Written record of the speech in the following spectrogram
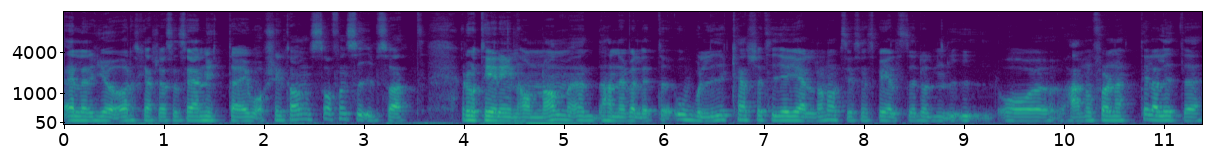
eller gör kanske jag ska säga, nytta i Washingtons offensiv. Så att rotera in honom. Han är väldigt olik kanske Tia Yeldon också i sin spelstil. Och, och han och Fournette är lite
